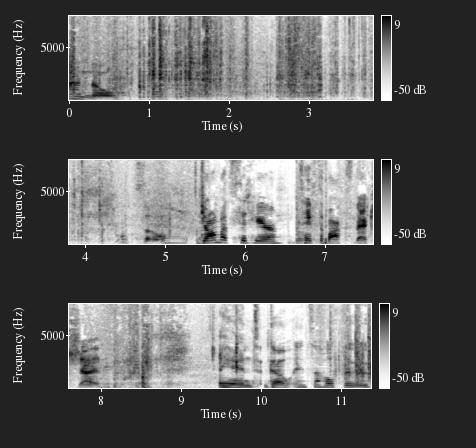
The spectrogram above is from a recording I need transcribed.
I know. So, John about to sit here, tape the box back shut, and go into Whole Foods.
